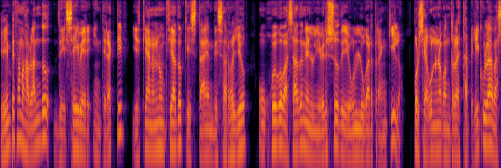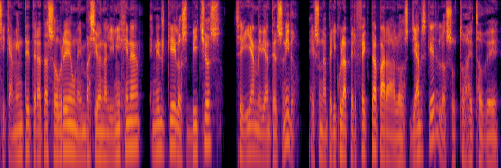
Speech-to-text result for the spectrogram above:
Y hoy empezamos hablando de Saber Interactive y es que han anunciado que está en desarrollo un juego basado en el universo de Un lugar tranquilo. Por si alguno no controla esta película, básicamente trata sobre una invasión alienígena en el que los bichos se guían mediante el sonido. Es una película perfecta para los jumpscares, los sustos estos de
